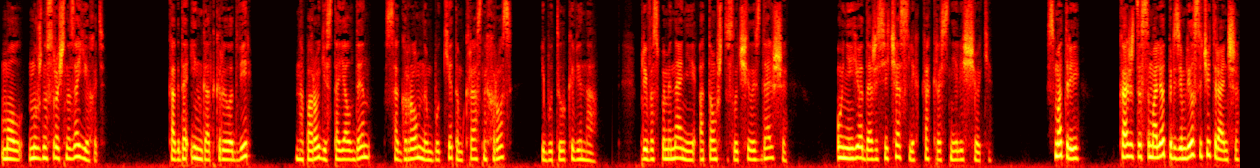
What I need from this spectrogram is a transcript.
Мол, нужно срочно заехать. Когда Инга открыла дверь, на пороге стоял Дэн с огромным букетом красных роз и бутылкой вина. При воспоминании о том, что случилось дальше, у нее даже сейчас слегка краснели щеки. «Смотри, кажется, самолет приземлился чуть раньше.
